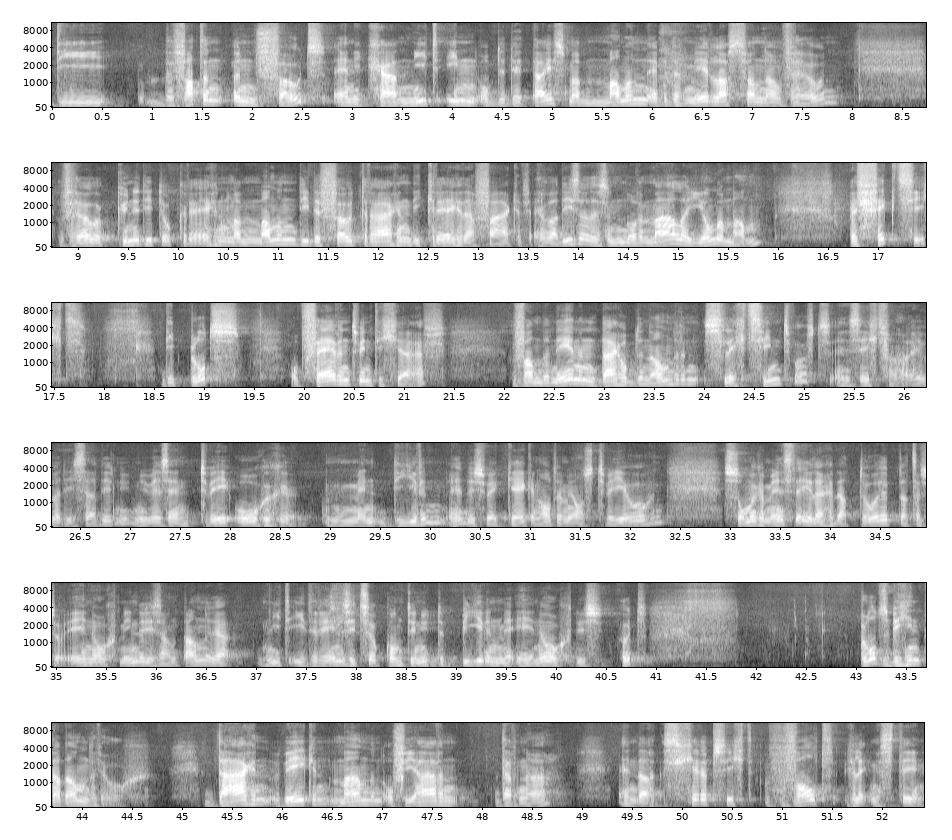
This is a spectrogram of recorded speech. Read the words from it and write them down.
die bevatten een fout. En ik ga niet in op de details, maar mannen hebben er meer last van dan vrouwen. Vrouwen kunnen dit ook krijgen, maar mannen die de fout dragen, die krijgen dat vaker. En wat is dat? Dat is een normale jonge man, perfect zicht, die plots op 25 jaar van de ene dag op de andere slechtziend wordt en zegt van, wat is dat hier nu? nu wij zijn tweeogige dieren, hè, dus wij kijken altijd met ons twee ogen. Sommige mensen, tegen dat je dat door hebt, dat er zo één oog minder is dan het andere, ja, niet iedereen zit zo continu te pieren met één oog. Dus goed. Plots begint dat andere oog. Dagen, weken, maanden of jaren daarna en dat scherpzicht valt gelijk een steen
